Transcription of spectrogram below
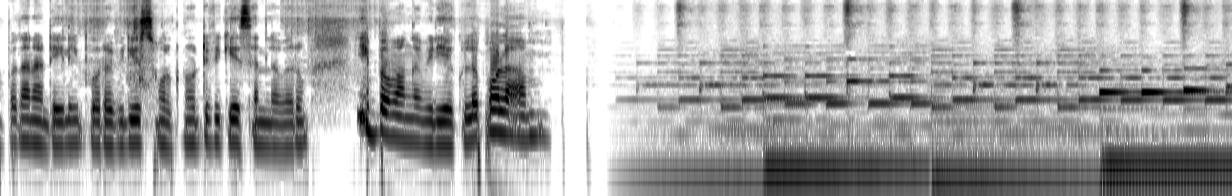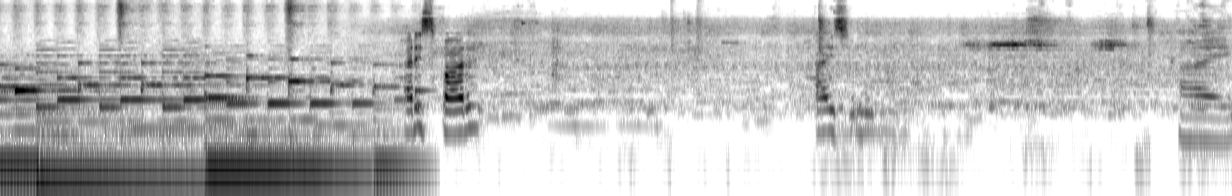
அப்போ தான் நான் டெய்லி போகிற வீடியோஸ் உங்களுக்கு நோட்டிஃபிகேஷனில் வரும். இப்போ வாங்க வீடியோக்குள்ளே போகலாம் ஹரிஸ் பாரு ஹாய் சொல்லு ஹாய்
